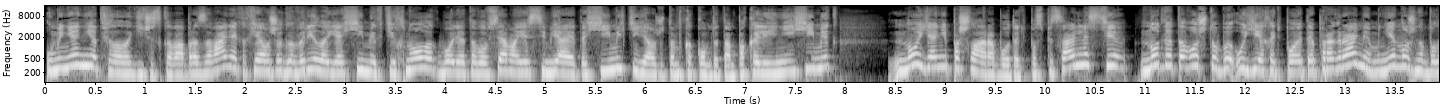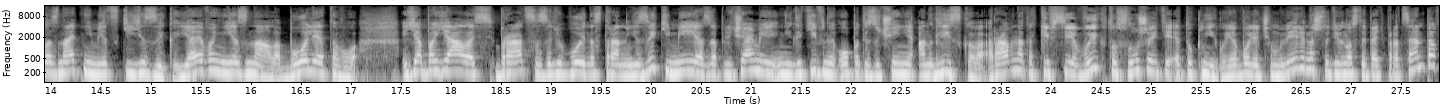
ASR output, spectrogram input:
У меня нет филологического образования, как я уже говорила, я химик-технолог, более того, вся моя семья это химики, я уже там в каком-то там поколении химик. Но я не пошла работать по специальности. Но для того, чтобы уехать по этой программе, мне нужно было знать немецкий язык. Я его не знала. Более того, я боялась браться за любой иностранный язык, имея за плечами негативный опыт изучения английского. Равно как и все вы, кто слушаете эту книгу. Я более чем уверена, что 95%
